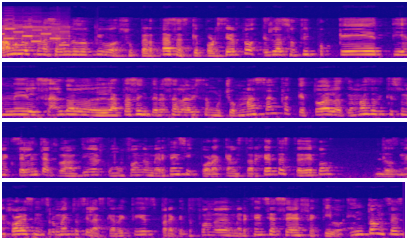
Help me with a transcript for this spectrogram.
Vámonos con la segunda Sofipo, Supertasas, que por cierto es la Sofipo que tiene el saldo, la tasa de interés a la vista mucho más alta que todas las demás, así que es una excelente alternativa como un fondo de emergencia y por acá en las tarjetas te dejo los mejores instrumentos y las características para que tu fondo de emergencia sea efectivo. Entonces,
